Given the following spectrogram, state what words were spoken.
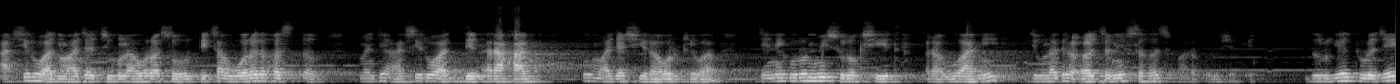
आशीर्वाद माझ्या जीवनावर असो तिचा वरद हस्त म्हणजे आशीर्वाद देणारा हात तो माझ्या शिरावर ठेवा जेणेकरून मी सुरक्षित राहू आणि जीवनातील अडचणी सहज पार करू शकेन. दुर्गे तुळजे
